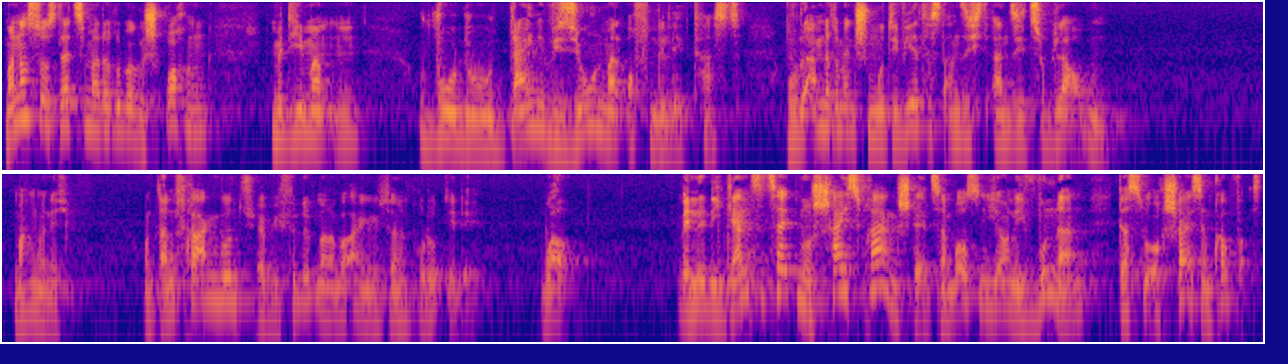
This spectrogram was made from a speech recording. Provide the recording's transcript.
Wann hast du das letzte Mal darüber gesprochen mit jemandem, wo du deine Vision mal offengelegt hast, wo du andere Menschen motiviert hast, an, sich, an sie zu glauben? Machen wir nicht. Und dann fragen wir uns, ja, wie findet man aber eigentlich seine Produktidee? Wow. Wenn du die ganze Zeit nur scheiß Fragen stellst, dann brauchst du dich auch nicht wundern, dass du auch Scheiß im Kopf hast.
